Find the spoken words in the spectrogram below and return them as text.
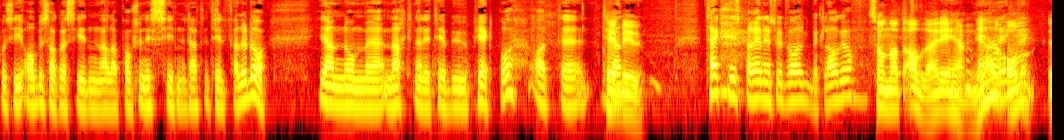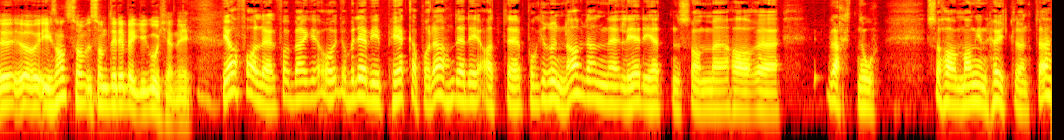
på si arbeidstakersiden, eller pensjonistsiden i dette tilfellet, da, gjennom eh, merknad i TBU pekt på at eh, TBU? Teknisk beregningsutvalg, beklager. Sånn at alle er enige ja, om ikke sant? Som, som, dere begge godkjenner? Ja, for all del. For begge. Og det vi peker på der, det er det at pga. den ledigheten som har vært nå, så har mange høytlønte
